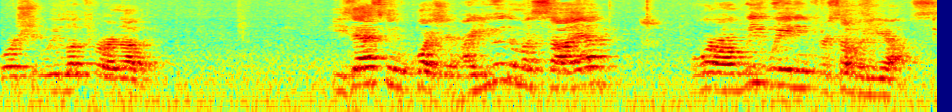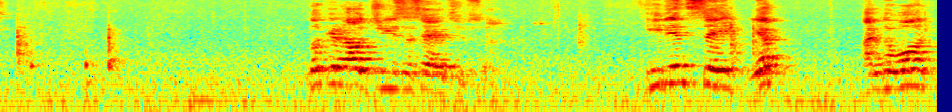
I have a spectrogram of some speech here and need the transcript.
or should we look for another? He's asking the question, are you the Messiah, or are we waiting for somebody else? Look at how Jesus answers him. He didn't say, yep, I'm the one.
